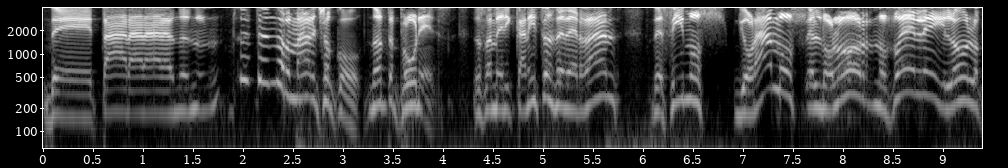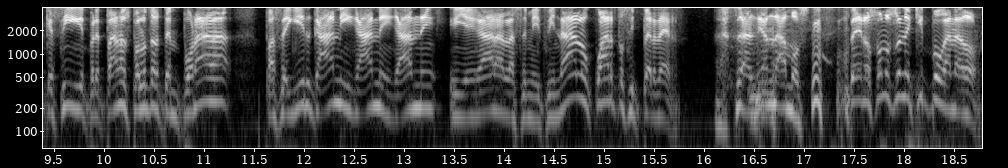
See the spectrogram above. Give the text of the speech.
de no, Es normal, Choco, no te apures. Los americanistas de verdad decimos, lloramos, el dolor nos duele y luego lo que sigue, prepararnos para la otra temporada, para seguir gane gane y gane y llegar a la semifinal o cuartos y perder. Así andamos. Pero somos un equipo ganador.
